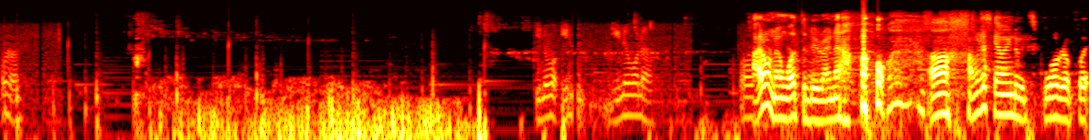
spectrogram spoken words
Hold on. You know what? You, you know what? Uh, I don't know what to do right now. uh, I'm just going to explore real quick.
